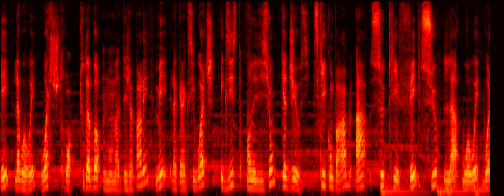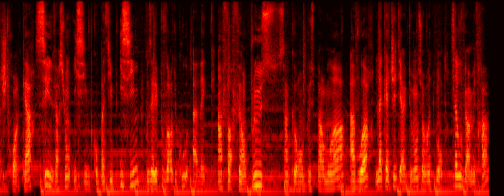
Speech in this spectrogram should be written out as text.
et la Huawei Watch 3 Tout d'abord, on en a déjà parlé, mais la Galaxy Watch existe en édition 4G aussi, ce qui est comparable à ce qui est fait sur la Huawei Watch 3, car c'est une version eSIM, compatible eSIM. Vous allez pouvoir du coup, avec un forfait en plus, 5 euros en plus par mois, avoir la 4G directement sur votre montre. Ça vous permettra,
